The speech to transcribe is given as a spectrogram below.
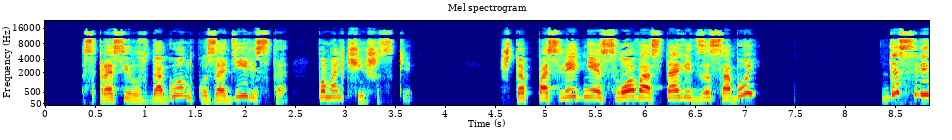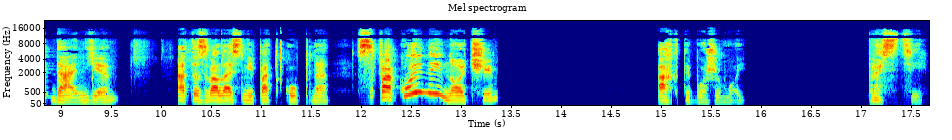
— спросил вдогонку задиристо, по-мальчишески. — Чтоб последнее слово оставить за собой? «До свидания», — отозвалась неподкупно. «Спокойной ночи». «Ах ты, боже мой! Прости,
